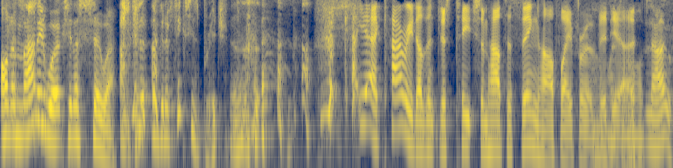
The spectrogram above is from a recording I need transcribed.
on a man who works in a sewer. I'm going to I'm going to fix his bridge. yeah, Carrie doesn't just teach them how to sing halfway through Oh a video. No.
